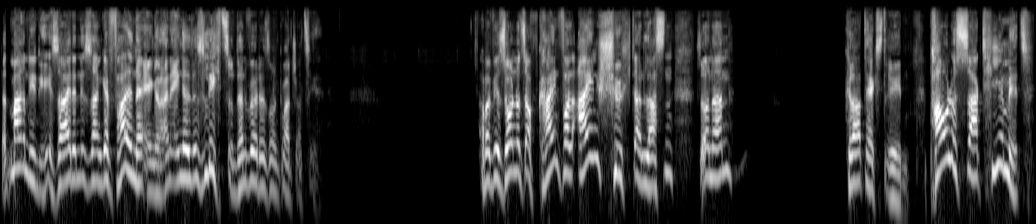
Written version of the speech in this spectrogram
Das machen die nicht, es sei denn, es ist ein gefallener Engel, ein Engel des Lichts und dann würde er so einen Quatsch erzählen. Aber wir sollen uns auf keinen Fall einschüchtern lassen, sondern Klartext reden. Paulus sagt hiermit,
